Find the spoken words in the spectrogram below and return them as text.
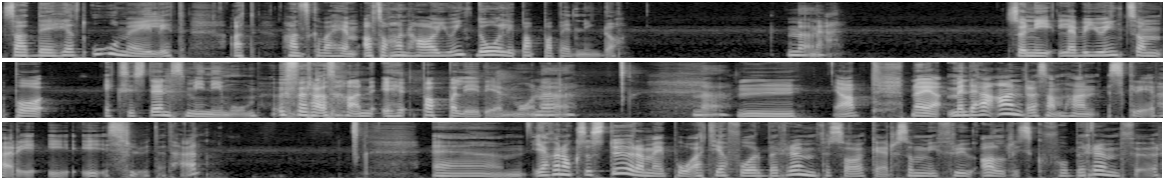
så att det är helt omöjligt att han ska vara hemma, alltså han har ju inte dålig pappapenning då. Nej. Nej. Så ni lever ju inte som på existensminimum för att han är pappaledig en månad. Nej. Nej. Mm, ja. Nåja, men det här andra som han skrev här i, i, i slutet här. Ehm, jag kan också störa mig på att jag får beröm för saker som min fru aldrig skulle få beröm för.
